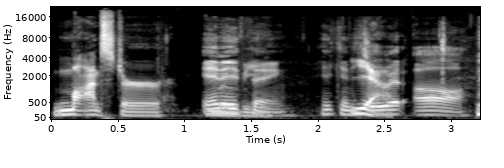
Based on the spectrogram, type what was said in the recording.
monster movie. Anything. He can Yeah. do it all.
